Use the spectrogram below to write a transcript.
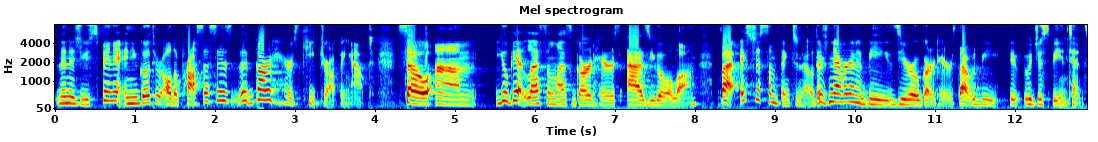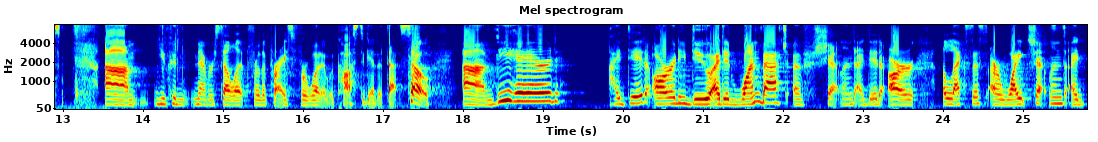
then as you spin it and you go through all the processes, the guard hairs keep dropping out. So um, you'll get less and less guard hairs as you go along. But it's just something to know. There's never going to be zero guard hairs. That would be, it would just be intense. Um, you could never sell it for the price for what it would cost to get at that. So, um, de-haired, I did already do, I did one batch of Shetland. I did our Alexis, our white Shetland. I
